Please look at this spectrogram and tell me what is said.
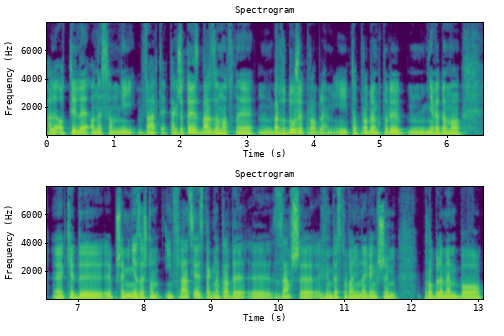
ale o tyle one są mniej warte. Także to jest bardzo mocny, bardzo duży problem i to problem, który nie wiadomo e, kiedy przeminie. Zresztą inflacja jest tak naprawdę e, zawsze w inwestowaniu największym problemem, bo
